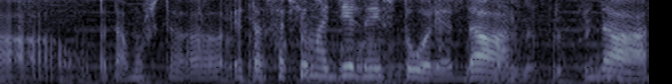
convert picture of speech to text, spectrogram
А, потому что Да, это совсем отдельная история. Да, да.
